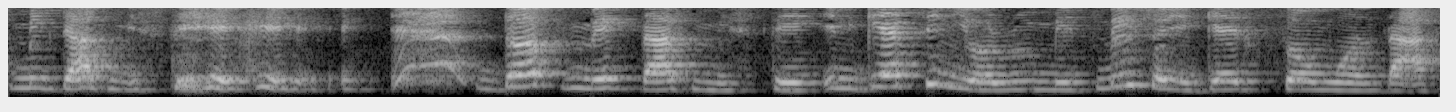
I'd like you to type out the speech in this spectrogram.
don't make that mistake. Don't make that mistake. In getting your roommates make sure you get someone that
